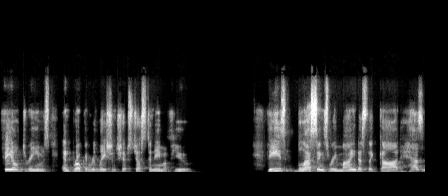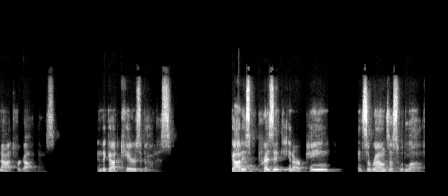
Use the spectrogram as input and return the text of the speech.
failed dreams, and broken relationships, just to name a few. These blessings remind us that God has not forgotten us and that God cares about us. God is present in our pain and surrounds us with love.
